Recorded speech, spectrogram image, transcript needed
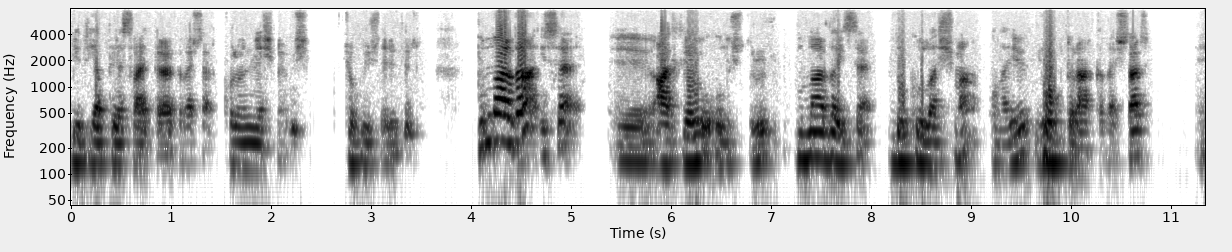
bir yapıya sahiptir arkadaşlar. Kolonileşmemiş. Çok hücrelidir. Bunlarda ise e, alkleri oluşturur. Bunlarda ise dokulaşma olayı yoktur arkadaşlar. E,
